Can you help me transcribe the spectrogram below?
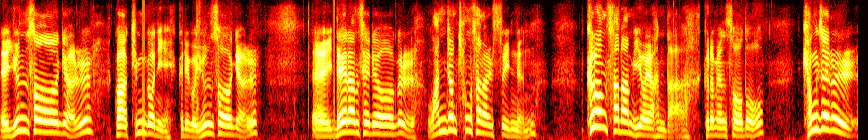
에, 윤석열 과 김건희 그리고 윤석열 에, 내란 세력을 완전 청산할 수 있는 그런 사람이어야 한다. 그러면서도 경제를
